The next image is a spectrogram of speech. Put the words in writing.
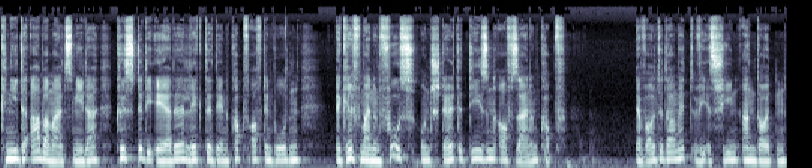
kniete abermals nieder, küsste die Erde, legte den Kopf auf den Boden, ergriff meinen Fuß und stellte diesen auf seinen Kopf. Er wollte damit, wie es schien, andeuten,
